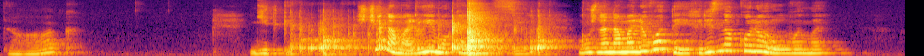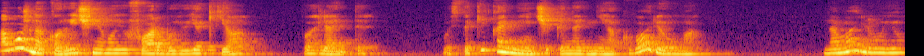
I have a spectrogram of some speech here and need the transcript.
Так. Дітки, ще намалюємо камінці. Можна намалювати їх різнокольоровими, а можна коричневою фарбою, як я. Погляньте. Ось такі камінчики на дні акваріума намалюю.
